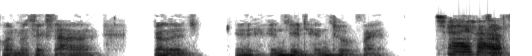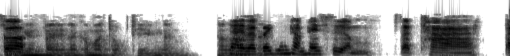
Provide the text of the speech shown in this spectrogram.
คนมาศึกษาก็เลยเห็นผิดเห็นถูกไป ใช่ค่ะแล้วก็เงินไปแล้วก็มาถกเถียงกันใช่แล้วก็ยิ่งทำให้เสื่อมศรัทธาไป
